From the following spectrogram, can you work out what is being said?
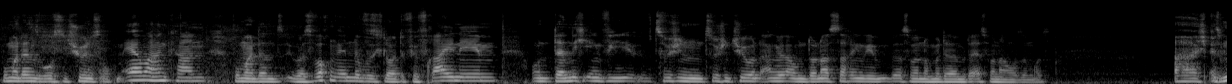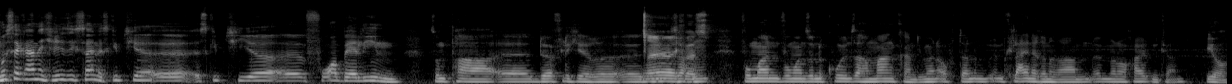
Wo man dann so ein schönes Open Air machen kann, wo man dann übers Wochenende, wo sich Leute für frei nehmen und dann nicht irgendwie zwischen, zwischen Tür und Angel am Donnerstag irgendwie, dass man noch mit der, mit der S-Bahn nach Hause muss. Ah, Es muss ja gar nicht riesig sein. Es gibt hier, äh, es gibt hier äh, vor Berlin so ein paar äh, dörflichere äh, Ja, ja, ich Sachen, wo man, wo man so eine coolen Sachen machen kann, die man auch dann im, im kleineren Rahmen immer noch halten kann. ja.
